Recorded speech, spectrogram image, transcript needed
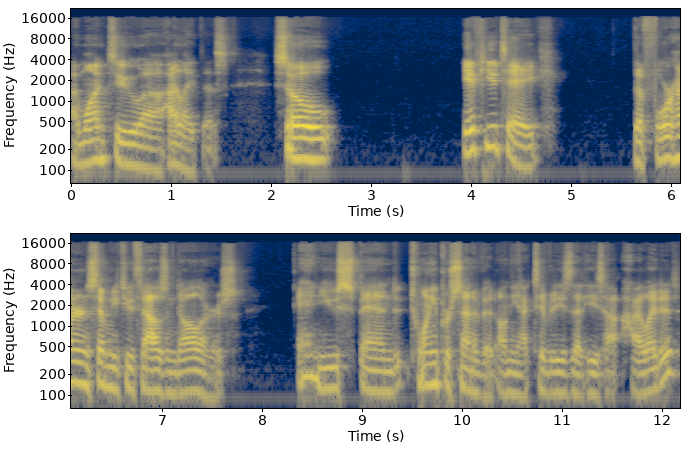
I want to uh, highlight this. So if you take the four hundred seventy-two thousand dollars and you spend twenty percent of it on the activities that he's ha- highlighted,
